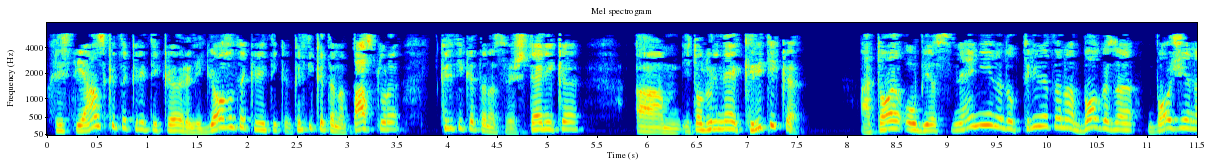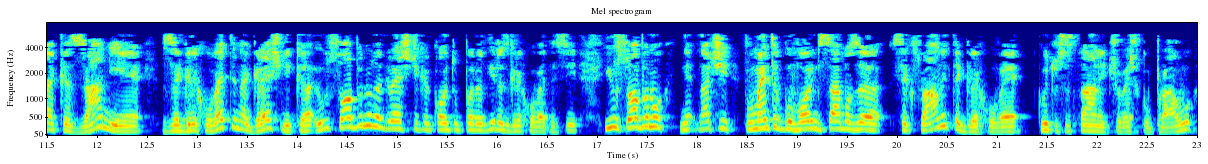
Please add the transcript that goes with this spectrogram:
християнската критика, религиозната критика, критиката на пастора, критиката на свещеника, ам, и то дори не е критика, а то е обяснение на доктрината на Бога за Божие наказание за греховете на грешника и особено на грешника, който парадира с греховете си. И особено, не, значи в момента говорим само за сексуалните грехове, които са станали човешко право,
